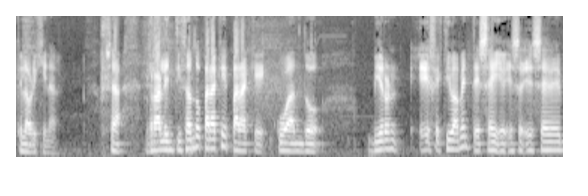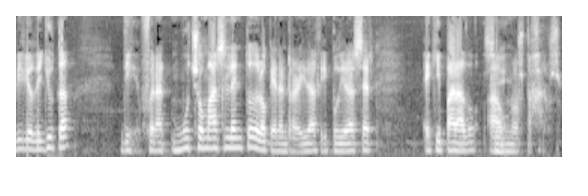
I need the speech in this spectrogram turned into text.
que la original. O sea, ralentizando para qué? Para que cuando vieron efectivamente ese, ese, vídeo de Utah fueran mucho más lento de lo que era en realidad y pudiera ser equiparado a unos pájaros.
